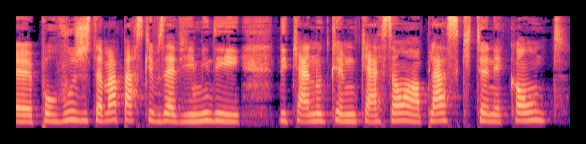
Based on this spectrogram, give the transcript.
euh, pour vous justement parce que vous aviez mis des, des canaux de communication en place qui tenaient compte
